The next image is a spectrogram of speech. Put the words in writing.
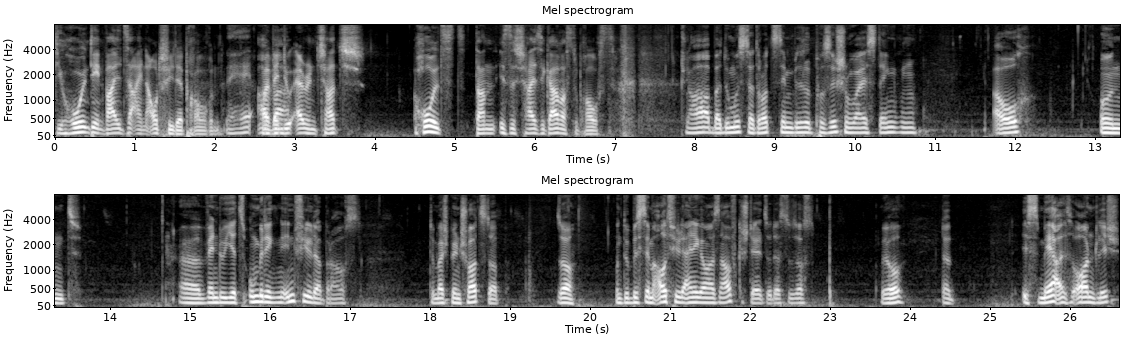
die holen den, weil sie einen Outfielder brauchen. Nee, Weil wenn du Aaron Judge holst, dann ist es scheißegal, was du brauchst. Klar, aber du musst ja trotzdem ein bisschen position-wise denken. Auch. Und äh, wenn du jetzt unbedingt einen Infielder brauchst, zum Beispiel einen Shortstop, so, und du bist im Outfield einigermaßen aufgestellt, sodass du sagst, ja, ist mehr als ordentlich.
